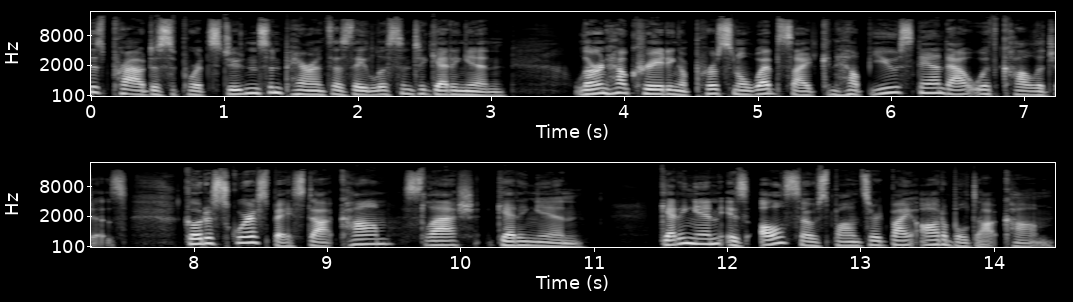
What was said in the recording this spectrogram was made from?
is proud to support students and parents as they listen to Getting In. Learn how creating a personal website can help you stand out with colleges. Go to squarespace.com/slash getting in. Getting In is also sponsored by Audible.com.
